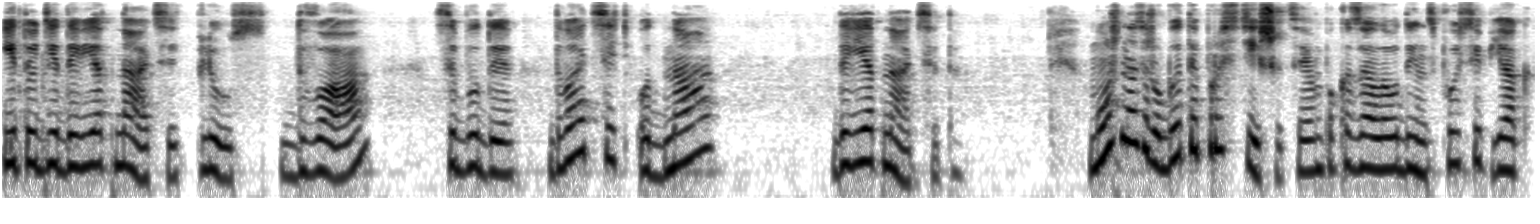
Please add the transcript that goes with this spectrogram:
І тоді 19 плюс 2 це буде 21 19. Можна зробити простіше. Це я вам показала один спосіб, як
